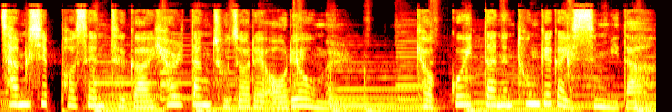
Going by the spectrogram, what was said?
30%가 혈당 조절에 어려움을 겪고 있다는 통계가 있습니다.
